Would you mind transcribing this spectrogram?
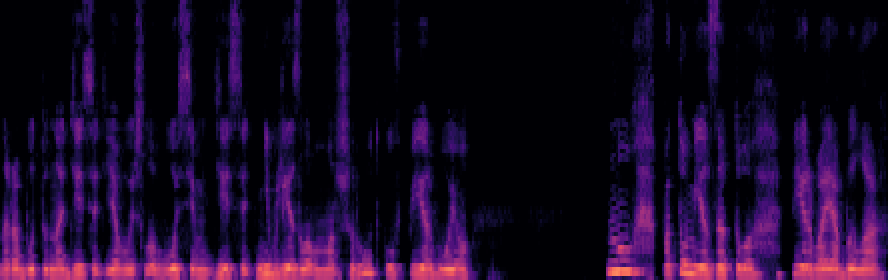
На роботу на 10 я вийшла в 8-10, не влезла в маршрутку в первую. Ну, потом я зато первая была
